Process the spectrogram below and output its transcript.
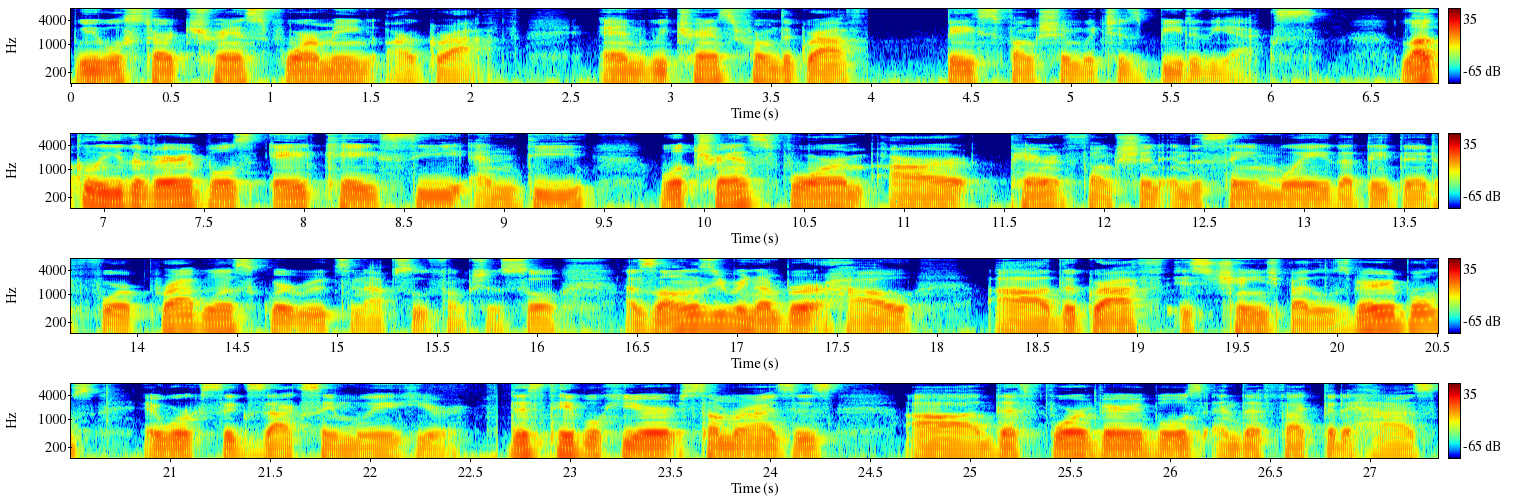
we will start transforming our graph. And we transform the graph base function, which is b to the x. Luckily, the variables a, k, c, and d will transform our parent function in the same way that they did for parabola, square roots, and absolute functions. So as long as you remember how uh, the graph is changed by those variables, it works the exact same way here. This table here summarizes uh, the four variables and the effect that it has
